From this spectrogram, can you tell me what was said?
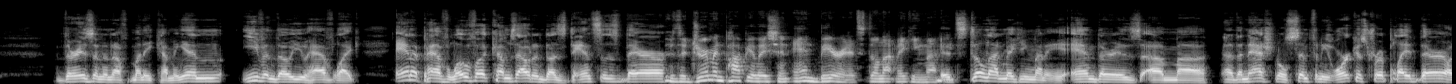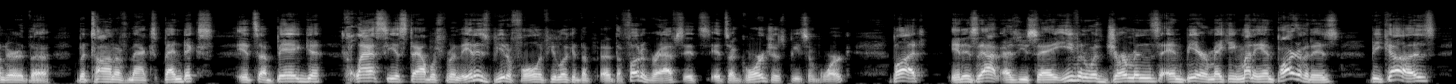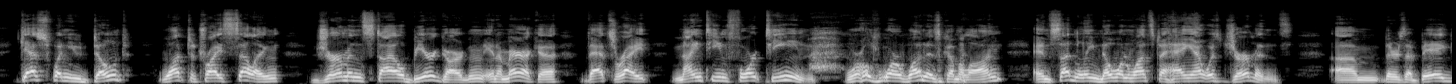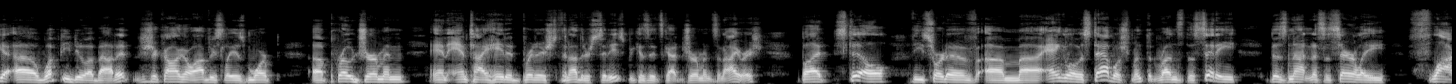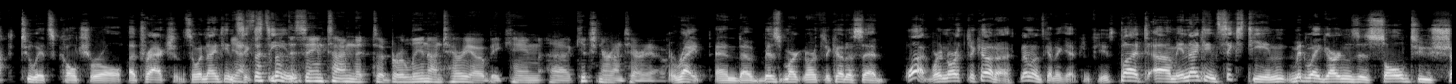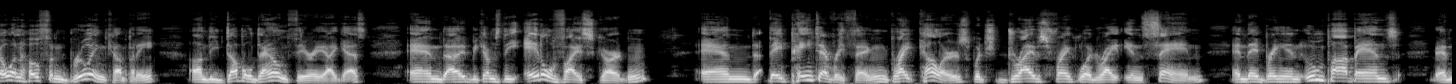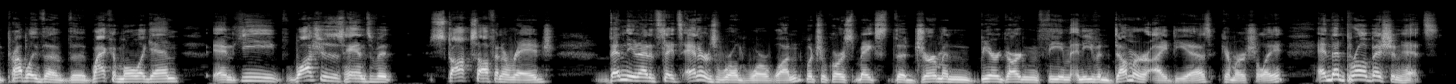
There isn't enough money coming in, even though you have like Anna Pavlova comes out and does dances there. There's a German population and beer, and it's still not making money. It's still not making money. And there is um, uh, uh, the National Symphony Orchestra played there under the baton of Max Bendix. It's a big, classy establishment. It is beautiful. If you look at the at the photographs, it's it's a gorgeous piece of work. But it is that, as you say, even with Germans and beer making money. And part of it is because guess when you don't want to try selling German style beer garden in America. That's right. 1914. World War One has come along and suddenly no one wants to hang out with Germans. Um, there's a big, uh, whoop-de-doo about it. Chicago obviously is more, uh, pro-German and anti-hated British than other cities because it's got Germans and Irish. But still, the sort of, um, uh, Anglo establishment that runs the city does not necessarily flock to its cultural attraction. So in 1916, yes, that's about the same time that uh, Berlin, Ontario became uh, Kitchener, Ontario. Right, and uh, Bismarck, North Dakota said, "What? We're North Dakota. No one's going to get confused." But um, in 1916, Midway Gardens is sold to Schoenhofen Brewing Company on the double down theory, I guess, and uh, it becomes the Edelweiss Garden and they paint everything bright colors, which drives Frank Lloyd Wright insane. And they bring in oompa bands and probably the, the whack-a-mole again. And he washes his hands of it, stalks off in a rage. Then the United States enters World War One, which of course makes the German beer garden theme an even dumber idea commercially. And then prohibition hits.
